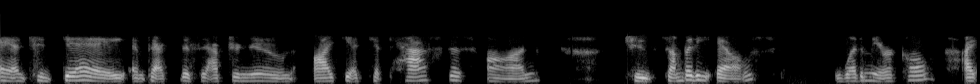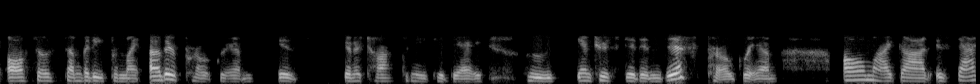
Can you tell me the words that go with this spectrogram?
And today, in fact, this afternoon, I get to pass this on to somebody else. What a miracle. I also, somebody from my other program is going to talk to me today who's interested in this program. Oh my God, is that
